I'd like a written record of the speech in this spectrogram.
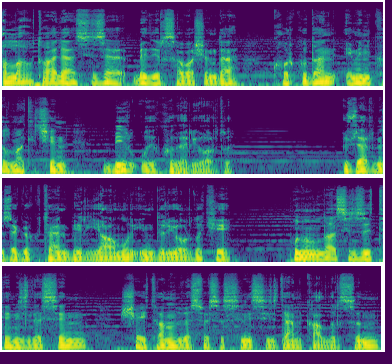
Allahu Teala size Bedir Savaşı'nda korkudan emin kılmak için bir uyku veriyordu. Üzerinize gökten bir yağmur indiriyordu ki, bununla sizi temizlesin, şeytanın vesvesesini sizden kaldırsın,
